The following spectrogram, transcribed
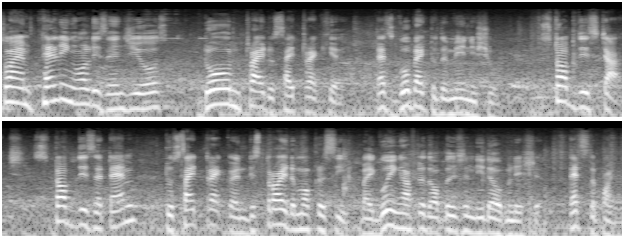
So I am telling all these NGOs, don't try to sidetrack here. Let's go back to the main issue. Stop this charge. Stop this attempt to sidetrack and destroy democracy by going after the opposition leader of Malaysia. That's the point.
